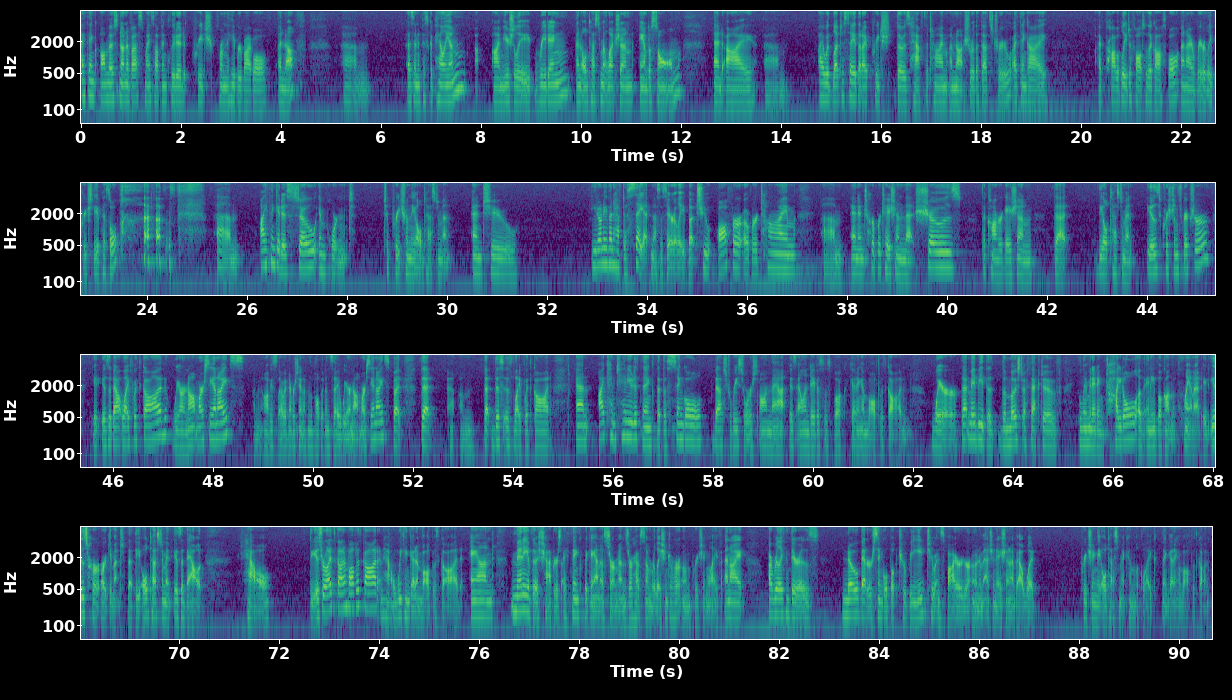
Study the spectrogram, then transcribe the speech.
I think almost none of us, myself included, preach from the Hebrew Bible enough. Um, as an Episcopalian, I'm usually reading an Old Testament lection and a psalm, and I, um, I would love to say that I preach those half the time. I'm not sure that that's true. I think I, I probably default to the gospel, and I rarely preach the epistle. um, I think it is so important to preach from the Old Testament and to you don't even have to say it necessarily, but to offer over time um, an interpretation that shows the congregation that the Old Testament is Christian scripture. It is about life with God. We are not Marcionites. I mean, obviously, I would never stand up in the pulpit and say we are not Marcionites, but that um, that this is life with God. And I continue to think that the single best resource on that is Ellen Davis's book, Getting Involved with God, where that may be the, the most effective illuminating title of any book on the planet. It is her argument that the Old Testament is about how the Israelites got involved with God and how we can get involved with God. And many of those chapters, I think, began as sermons or have some relation to her own preaching life. And I, I really think there is no better single book to read to inspire your own imagination about what preaching the Old Testament can look like than getting involved with God.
